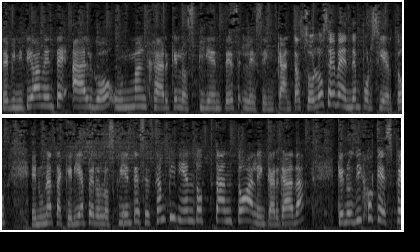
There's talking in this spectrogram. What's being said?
Definitivamente algo, un manjar que los clientes les encanta. Solo se venden, por cierto, en una taquería, pero los clientes están pidiendo tanto a la encargada que nos dijo que espera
